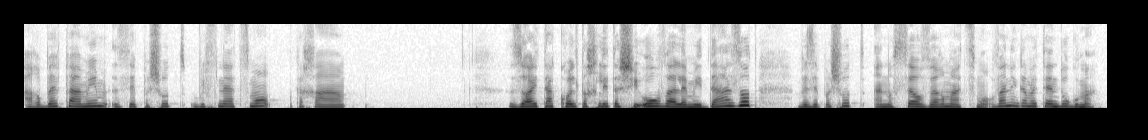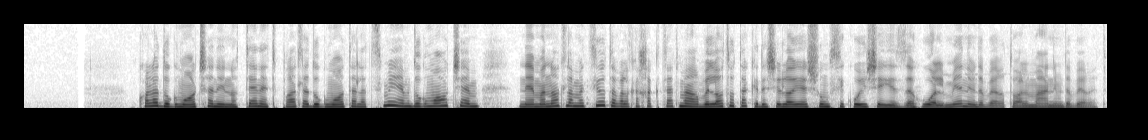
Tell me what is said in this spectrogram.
הרבה פעמים זה פשוט בפני עצמו, ככה, זו הייתה כל תכלית השיעור והלמידה הזאת, וזה פשוט, הנושא עובר מעצמו. ואני גם אתן דוגמה. כל הדוגמאות שאני נותנת, פרט לדוגמאות על עצמי, הן דוגמאות שהן נאמנות למציאות, אבל ככה קצת מערבלות אותה כדי שלא יהיה שום סיכוי שיזהו על מי אני מדברת או על מה אני מדברת.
